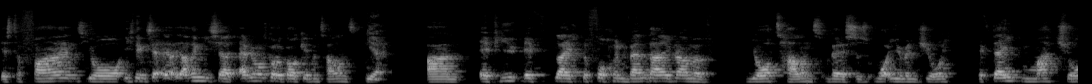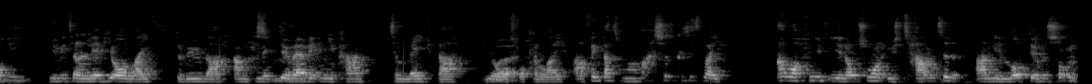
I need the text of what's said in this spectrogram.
is to find your. He thinks. I think he said everyone's got a God given talent. Yeah. And if you, if like the fucking Venn diagram of your talent versus what you enjoy, if they match up, you need to live your life through that and That's do mad. everything you can to make that your Work. fucking life. And I think that's massive because it's like how often you, you know someone who's talented and they love doing something,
